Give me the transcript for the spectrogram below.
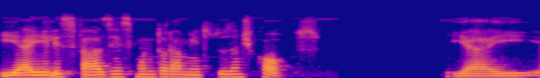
E aí eles fazem esse monitoramento dos anticorpos. E aí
